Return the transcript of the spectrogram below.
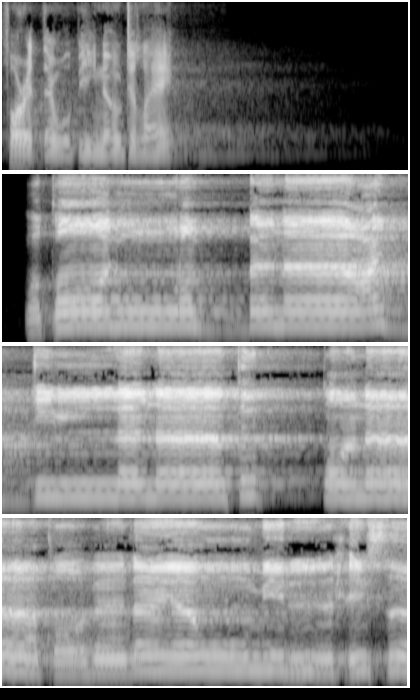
For it there will be no delay. وقالوا ربنا عجل لنا قطنا قبل يوم الحساب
